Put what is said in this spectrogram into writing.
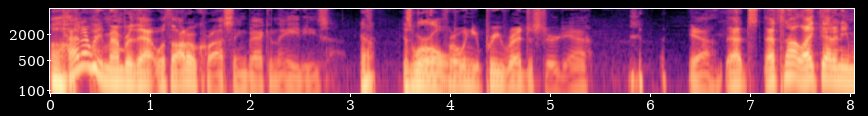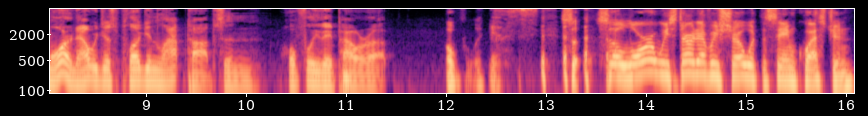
Oh, Kind of remember that with autocrossing back in the 80s because we're old. for when you pre-registered, yeah. yeah, that's that's not like that anymore. Now we just plug in laptops and hopefully they power up. hopefully. Yes. So, so Laura, we start every show with the same question.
